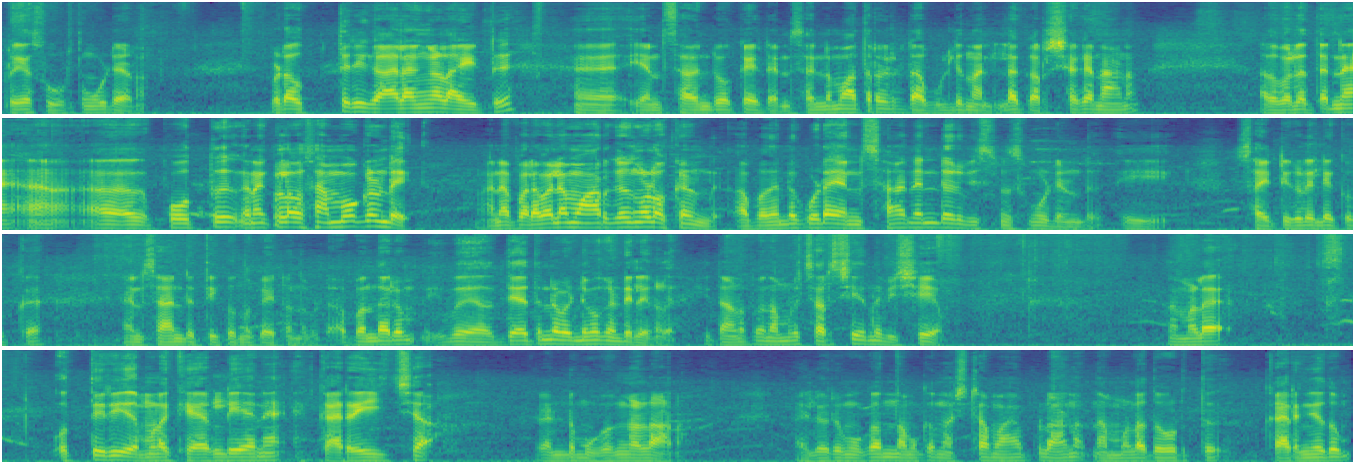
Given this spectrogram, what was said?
പ്രിയ സുഹൃത്തും കൂടിയാണ്. ഇവിടെ ഒത്തിരി കാലങ്ങളായിട്ട് എൻസാന്റെ ഒക്കെ ആയിട്ട് എൻസാന്റെ മാത്രമല്ല പുള്ളി നല്ല കർഷകനാണ്. അതുപോലെ തന്നെ പോത്ത് ഇങ്ങനെയൊക്കെയുള്ള സംഭവമൊക്കെ ഉണ്ട് അങ്ങനെ പല പല മാർഗങ്ങളൊക്കെ ഉണ്ട്. അപ്പോൾ അതിന്റെ കൂടെ എൻസാന്റെ ഒരു ബിസിനസ്സും കൂടി ഉണ്ട്. ഈ സൈറ്റുകളിലേക്കൊക്കെ എൻസാന്റെ എത്തിക്കൊന്ന് ബന്ധപ്പെട്ട് അപ്പോൾ എന്തായാലും അദ്ദേഹത്തിന്റെ വണ്ടിമ കണ്ടില്ല നിങ്ങൾ ഇതാണ് ഇപ്പോൾ നമ്മൾ ചർച്ച ചെയ്യുന്ന വിഷയം. നമ്മളെ ഒത്തിരി നമ്മളെ കേരളീയനെ കരയിച്ച രണ്ട് മുഖങ്ങളാണ്. അതിലൊരു മുഖം നമുക്ക് നഷ്ടമായപ്പോഴാണ് നമ്മളതോർത്ത് കരഞ്ഞതും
